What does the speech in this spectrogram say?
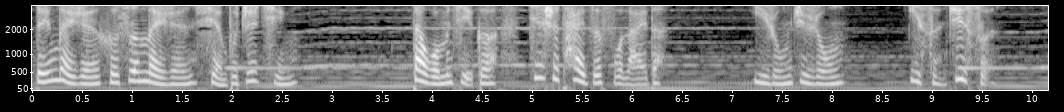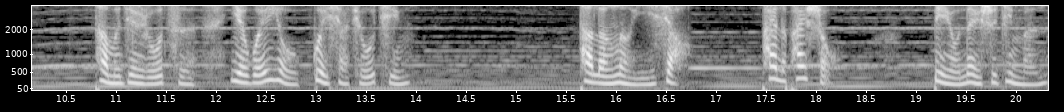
林美人和孙美人显不知情，但我们几个皆是太子府来的，一荣俱荣，一损俱损。他们见如此，也唯有跪下求情。他冷冷一笑，拍了拍手，便有内侍进门，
